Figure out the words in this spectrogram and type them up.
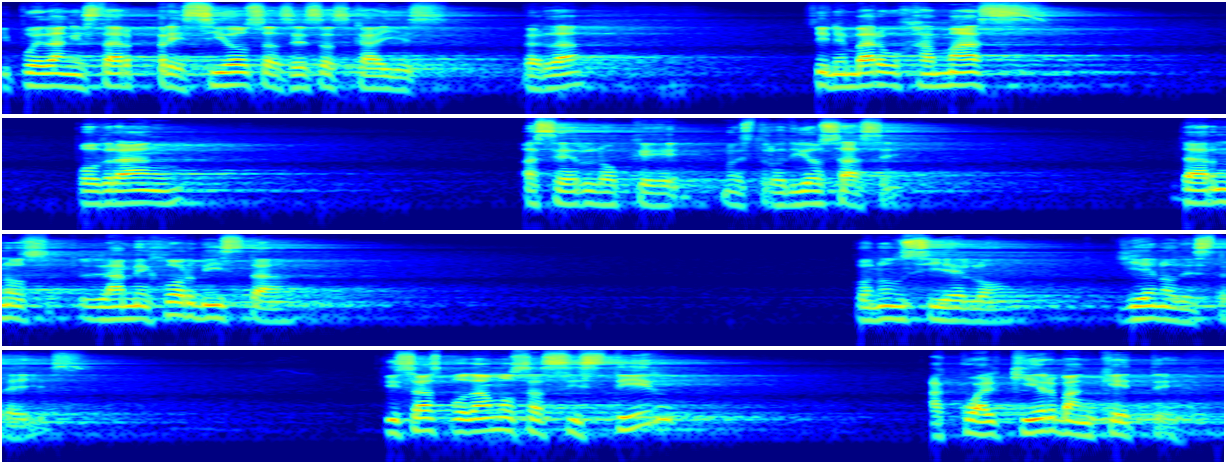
y puedan estar preciosas esas calles, ¿verdad? Sin embargo, jamás podrán hacer lo que nuestro Dios hace, darnos la mejor vista con un cielo lleno de estrellas. Quizás podamos asistir a cualquier banquete.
